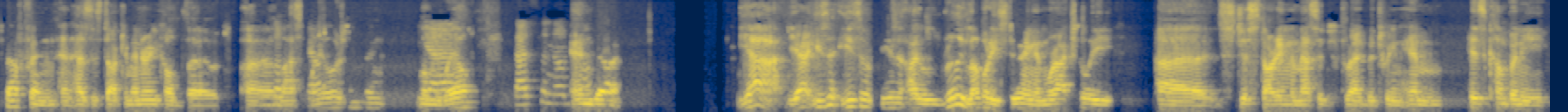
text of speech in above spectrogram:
stuff, and, and has this documentary called the uh, Last. Whale or something, Lonely Yeah. Whale. That's the number. and uh, yeah, yeah, he's a, he's a, he's a, I really love what he's doing, and we're actually uh, just starting the message thread between him, his company,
